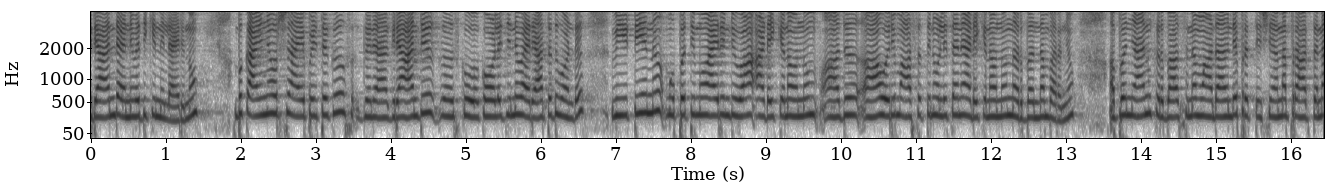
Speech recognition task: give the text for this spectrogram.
ഗ്രാൻഡ് അനുവദിക്കുന്നില്ലായിരുന്നു. അപ്പോൾ കഴിഞ്ഞ വർഷം ആയപ്പോഴത്തേക്ക് ഗ്രാ- ഗ്രാൻഡ് സ്കൂ കോളേജിന് വരാത്തത് കൊണ്ട് വീട്ടിൽ നിന്ന് മുപ്പത്തി മൂവായിരം രൂപ അടയ്ക്കണമെന്നും അത് ആ ഒരു മാസത്തിനുള്ളിൽ തന്നെ അടയ്ക്കണമെന്നും നിർബന്ധം പറഞ്ഞു. അപ്പോൾ ഞാൻ കൃപാസന മാതാവിന്റെ പ്രത്യക്ഷീകരണ പ്രാർത്ഥന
